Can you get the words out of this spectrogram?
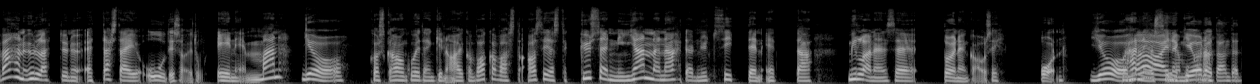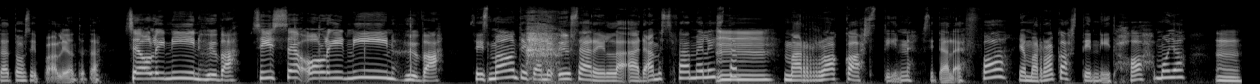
vähän yllättynyt, että tästä ei ole uutisoitu enemmän, Joo. koska on kuitenkin aika vakavasta asiasta kyse, niin jännä nähdä nyt sitten, että millainen se toinen kausi on. Joo, Kun hän mä ainakin odotan tätä tosi paljon tätä. Se oli niin hyvä. Siis se oli niin hyvä. Siis mä oon tykännyt Ysärillä Adams Familystä. Mm, Mä rakastin sitä leffaa ja mä rakastin niitä hahmoja. mm.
